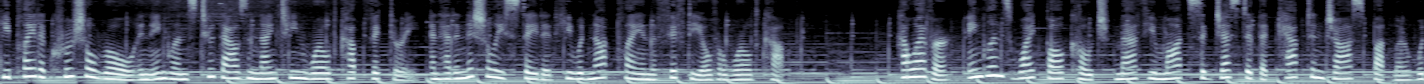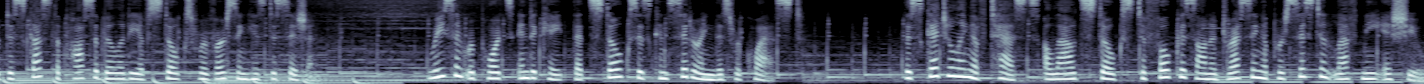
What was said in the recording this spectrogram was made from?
He played a crucial role in England's 2019 World Cup victory and had initially stated he would not play in the 50 over World Cup. However, England's white ball coach Matthew Mott suggested that captain Jos Buttler would discuss the possibility of Stokes reversing his decision. Recent reports indicate that Stokes is considering this request. The scheduling of tests allowed Stokes to focus on addressing a persistent left knee issue,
